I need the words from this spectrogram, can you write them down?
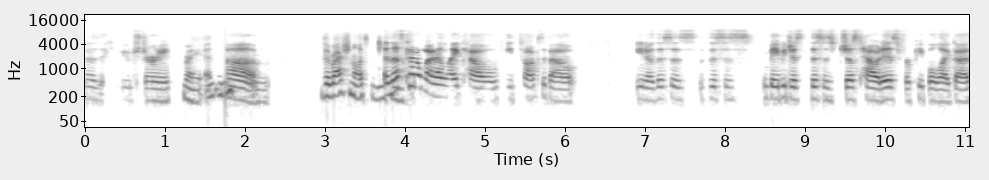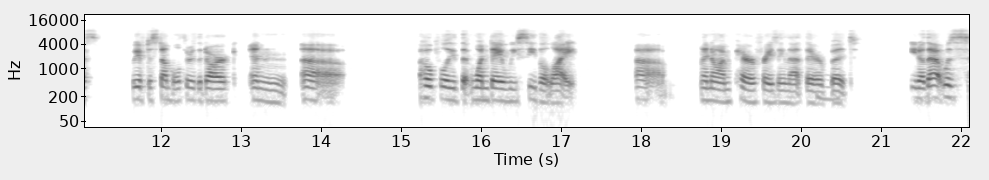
that is a huge journey. Right and um the rational explanation. and that's kind of why i like how he talks about you know this is this is maybe just this is just how it is for people like us. We have to stumble through the dark and uh hopefully that one day we see the light. Um i know i'm paraphrasing that there mm-hmm. but you know that was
